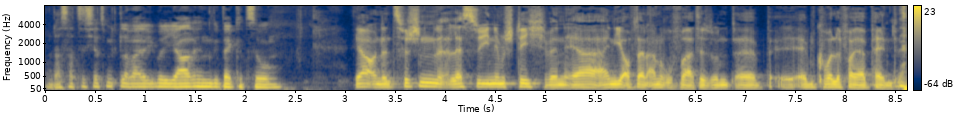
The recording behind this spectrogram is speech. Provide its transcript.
Und das hat sich jetzt mittlerweile über die Jahre hinweggezogen. Ja, und inzwischen lässt du ihn im Stich, wenn er eigentlich auf deinen Anruf wartet und äh, im Qualifier pennt.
